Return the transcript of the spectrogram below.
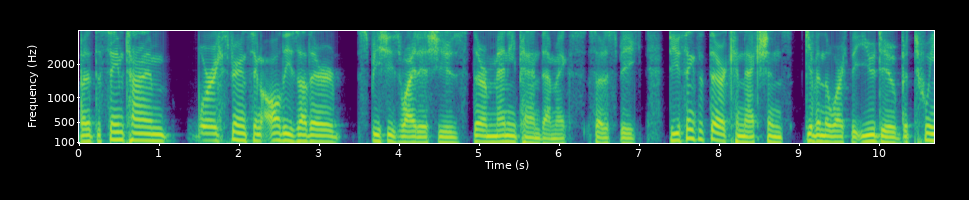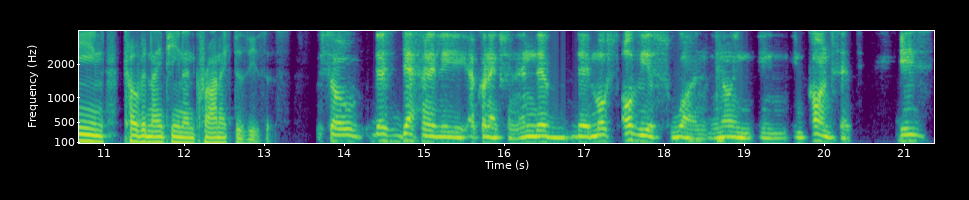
but at the same time, we're experiencing all these other species wide issues. There are many pandemics, so to speak. Do you think that there are connections, given the work that you do, between COVID 19 and chronic diseases? So there's definitely a connection. And the, the most obvious one, you know, in, in, in concept is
